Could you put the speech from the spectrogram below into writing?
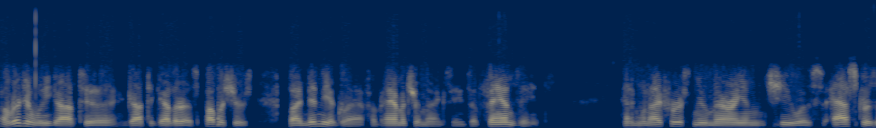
originally got to got together as publishers by mimeograph of amateur magazines, of fanzines. And when I first knew Marion, she was Astra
